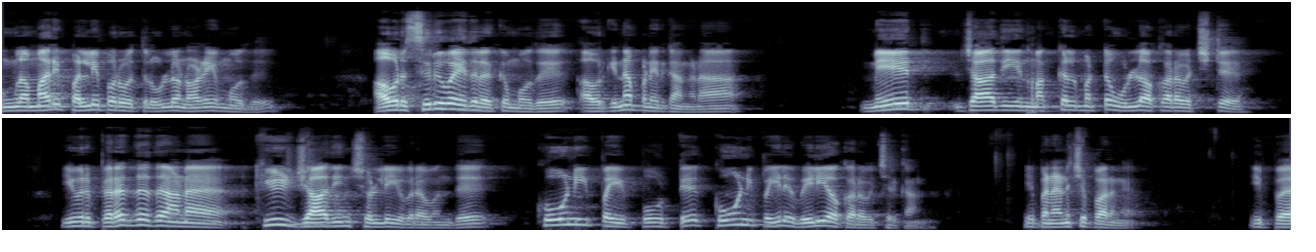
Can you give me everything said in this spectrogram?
உங்களை மாதிரி பள்ளி பருவத்தில் உள்ளே நுழையும் போது அவர் சிறு வயதில் இருக்கும்போது அவருக்கு என்ன பண்ணியிருக்காங்கன்னா மேற் ஜாதியின் மக்கள் மட்டும் உள்ளே உட்கார வச்சுட்டு இவர் பிறந்ததான கீழ் ஜாதின்னு சொல்லி இவரை வந்து கோணிப்பை போட்டு கோணிப்பையில் வெளியே உட்கார வச்சுருக்காங்க. இப்போ நினச்சி பாருங்கள் இப்போ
